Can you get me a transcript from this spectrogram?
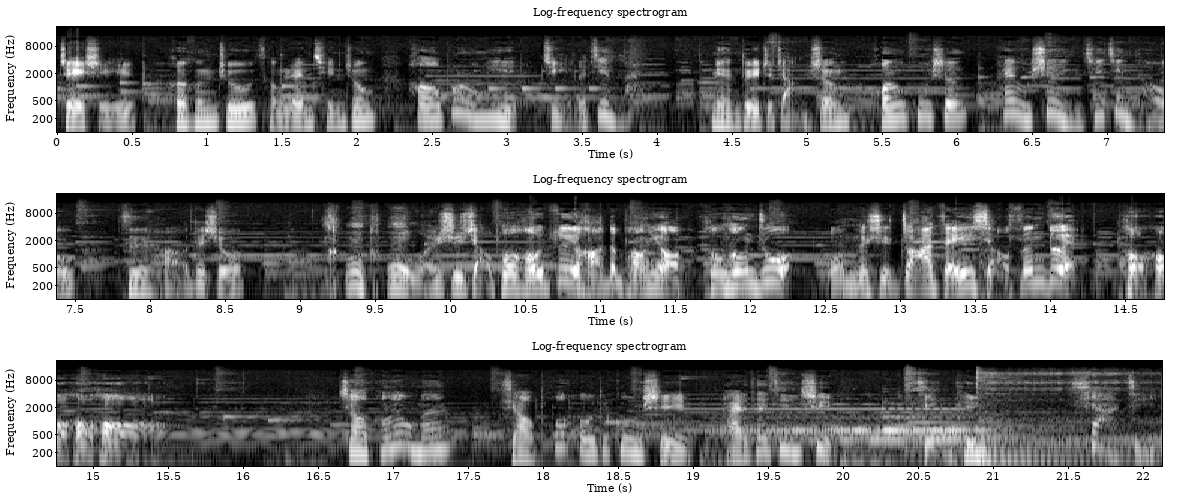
这时哼哼猪从人群中好不容易挤了进来面对着掌声欢呼声还有摄影机镜头自豪地说哼哼我是小泼猴最好的朋友哼哼猪我们是抓贼小分队吼吼吼吼。小朋友们小泼猴的故事还在继续请听下集。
